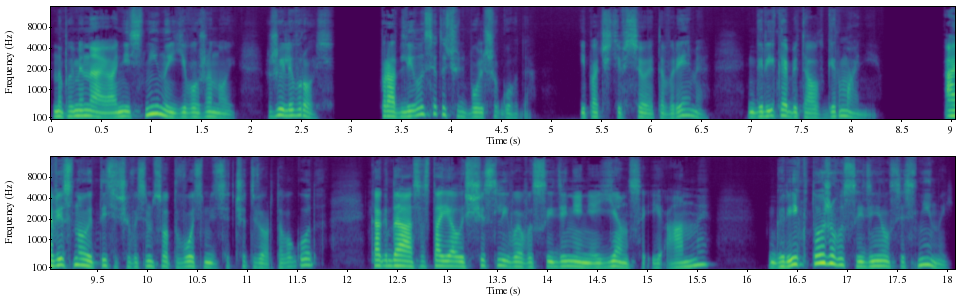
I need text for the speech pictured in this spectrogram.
напоминаю, они с Ниной, его женой, жили врозь. Продлилось это чуть больше года. И почти все это время Грик обитал в Германии. А весной 1884 года, когда состоялось счастливое воссоединение Йенса и Анны, Грик тоже воссоединился с Ниной,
